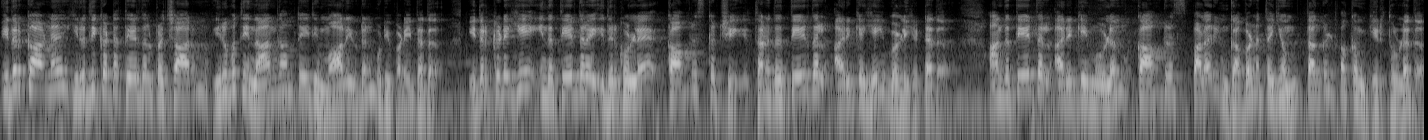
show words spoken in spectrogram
இதற்கான இறுதிக்கட்ட தேர்தல் பிரச்சாரம் இருபத்தி நான்காம் தேதி மாலையுடன் முடிவடைந்தது. இதற்கிடையே இந்த தேர்தலை எதிர்கொள்ள காங்கிரஸ் கட்சி தனது தேர்தல் அறிக்கையை வெளியிட்டது. அந்த தேர்தல் அறிக்கை மூலம் காங்கிரஸ் பலரின் கவனத்தையும் தங்கள் பக்கம் ஈர்த்துள்ளது.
